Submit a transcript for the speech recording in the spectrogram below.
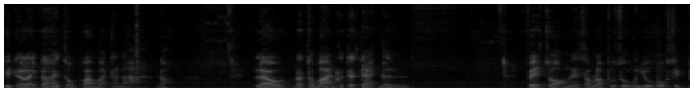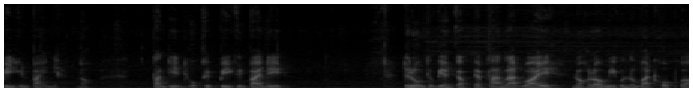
คิดอะไรก็ให้สมความปรารถนา แล้วรัฐบาลก็จะแจกเงิน เฟสสองเนี่ยสำหรับผู้สูงอายุ 60 ปีขึ้นไปเนี่ยเนาะท่านที่ 60 ปีขึ้นไปได้ได้ลงทะเบียนกับแอปทางรัฐไว้เนาะแล้วมีคุณสมบัติครบก็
